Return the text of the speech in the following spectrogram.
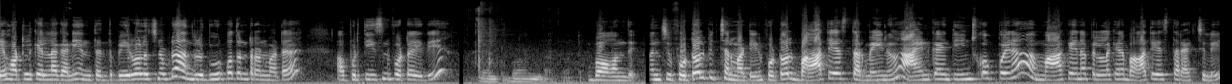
ఏ హోటల్కి వెళ్ళినా కానీ ఎంత ఎంత బీరువాలు వచ్చినప్పుడు అందులో దూరిపోతుంటారు అనమాట అప్పుడు తీసిన ఫోటో ఇది. బాగుంది మంచి ఫోటోలు పిచ్చి అనమాట ఈయన ఫోటోలు బాగా తీస్తారు మెయిన్. ఆయనకైనా తీయించుకోకపోయినా మాకైనా పిల్లలకైనా బాగా తీస్తారు యాక్చువల్లీ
